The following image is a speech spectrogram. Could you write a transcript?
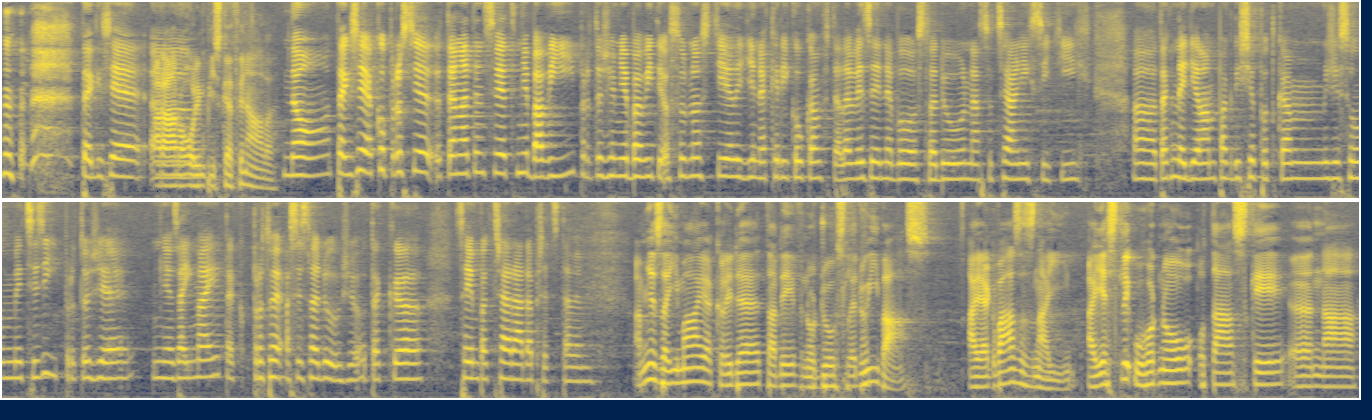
takže... A ráno eh, olympijské finále. No, takže jako prostě tenhle ten svět mě baví, protože mě baví ty osobnosti, lidi, na který koukám v televizi nebo sleduju na sociálních sítích, uh, tak nedělám pak, když je potkám, že jsou mi cizí, protože mě zajímají, tak proto je asi sleduju, že jo? tak uh, se jim pak třeba ráda představím. A mě zajímá, jak lidé tady v Nodu sledují vás a jak vás znají a jestli uhodnou otázky eh, na,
